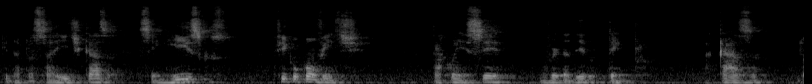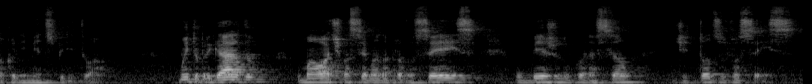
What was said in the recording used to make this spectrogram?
que dá para sair de casa sem riscos, fica o convite para conhecer um verdadeiro templo, a casa do acolhimento espiritual. Muito obrigado, uma ótima semana para vocês, um beijo no coração de todos vocês.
